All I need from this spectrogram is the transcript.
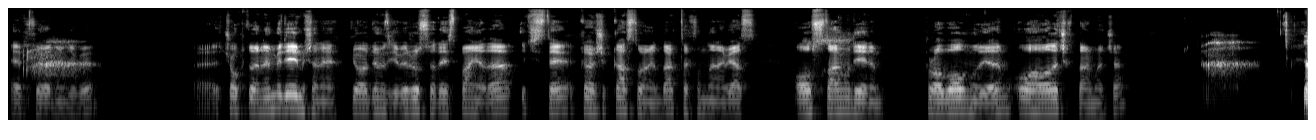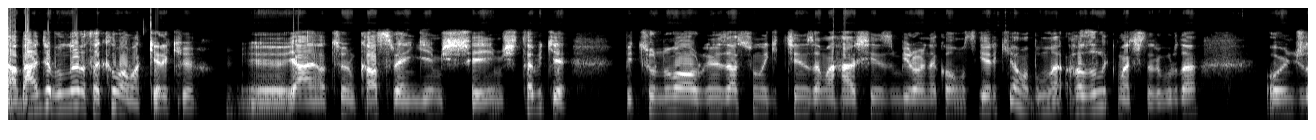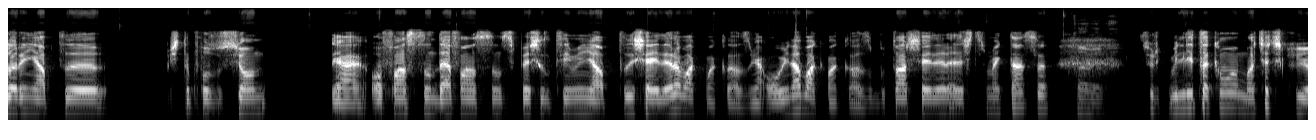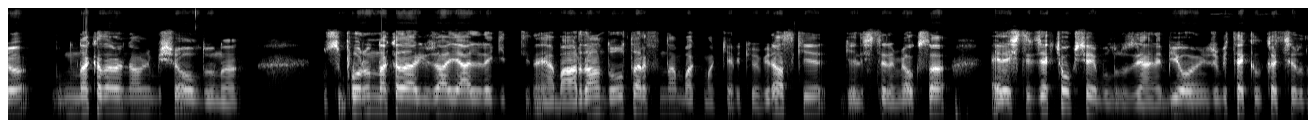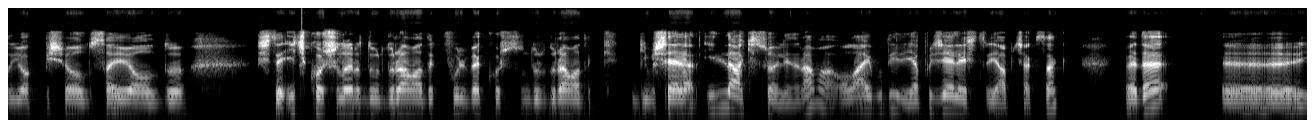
Hep söylediğim gibi. Ee, çok da önemli değilmiş hani gördüğümüz gibi Rusya'da, İspanya'da ikisi de karışık kast oynadılar. Takımlarına biraz All Star mı diyelim, Pro Bowl mu diyelim o havada çıktılar maça. Ya bence bunlara takılmamak gerekiyor. Ee, yani atıyorum kas rengiymiş, şeyiymiş. Tabii ki bir turnuva organizasyonuna gideceğiniz zaman her şeyinizin bir örnek olması gerekiyor ama bunlar hazırlık maçları. Burada oyuncuların yaptığı işte pozisyon yani ofansın, defansın, special team'in yaptığı şeylere bakmak lazım. Yani oyuna bakmak lazım. Bu tarz şeyleri eleştirmektense Tabii. Türk milli takımı maça çıkıyor. Bunun ne kadar önemli bir şey olduğunu, bu sporun ne kadar güzel yerlere gittiğine, yani bardağın dolu tarafından bakmak gerekiyor. Biraz ki geliştirelim. Yoksa eleştirecek çok şey buluruz yani. Bir oyuncu bir tackle kaçırdı, yok bir şey oldu, sayı oldu. İşte iç koşuları durduramadık, fullback koşusunu durduramadık gibi şeyler illaki söylenir ama olay bu değil. Yapıcı eleştiri yapacaksak ve de e,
